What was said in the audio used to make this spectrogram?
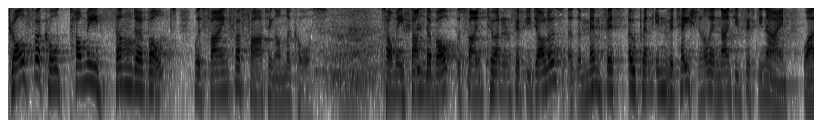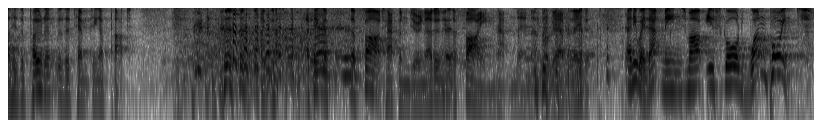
golfer called Tommy Thunderbolt was fined for farting on the course. Tommy Thunderbolt was fined $250 at the Memphis Open Invitational in 1959 while his opponent was attempting a putt. Was- I think the, the fart happened during that. I don't think the fine happened then. That probably happened later. Anyway, that means, Mark, you scored one point.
